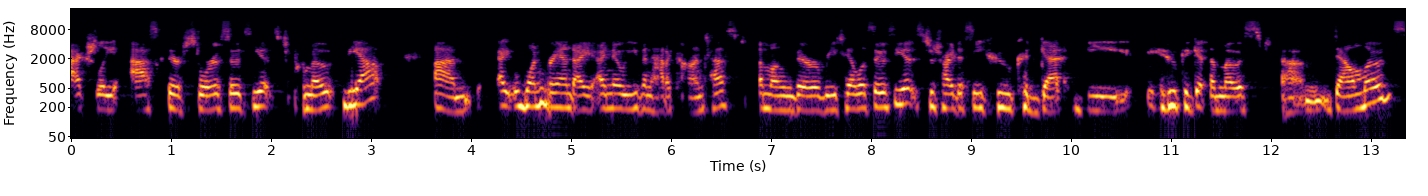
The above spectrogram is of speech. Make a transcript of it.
actually ask their store associates to promote the app. Um, I, one brand I, I, know even had a contest among their retail associates to try to see who could get the who could get the most um, downloads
